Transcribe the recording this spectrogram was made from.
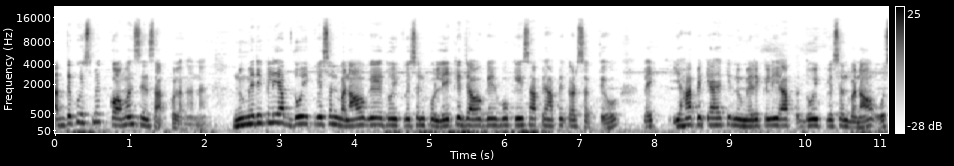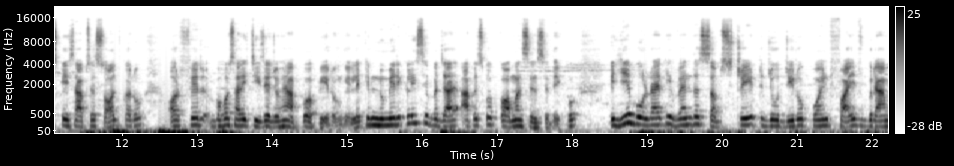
अब देखो, इसमें कॉमन सेंस आपको लगाना है। न्यूमेरिकली आप दो इक्वेशन बनाओगे, दो इक्वेशन को लेके जाओगे, वो केस आप यहाँ पे कर सकते हो। लाइक यहाँ पे क्या है कि न्यूमेरिकली आप दो इक्वेशन बनाओ, उसके हिसाब से सॉल्व करो और फिर बहुत सारी चीज़ें जो हैं आपको अपीयर होंगे। लेकिन न्यूमेरिकली से बजाय आप इसको कॉमन सेंस से देखो कि ये बोल रहा है कि वेन द सबस्ट्रेट जो 0.5 ग्राम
